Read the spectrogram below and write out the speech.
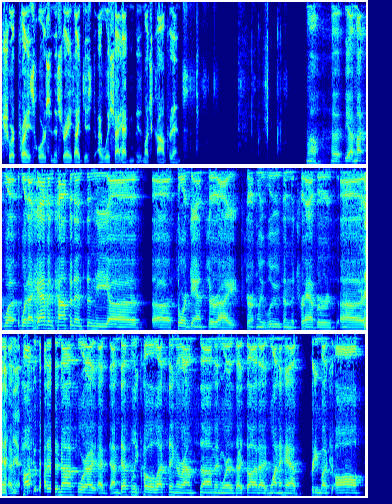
short price horse in this race. I just I wish I had as much confidence. Well, uh, yeah, my, what, what I have in confidence in the uh, uh, sword dancer, I certainly lose in the Travers. Uh, I've talked about it enough where I, am definitely coalescing around some, and whereas I thought I'd want to have pretty much all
